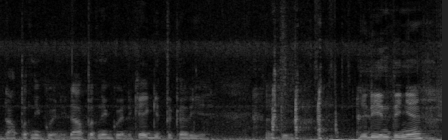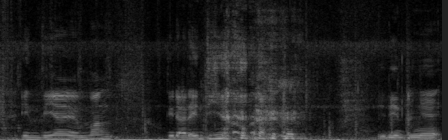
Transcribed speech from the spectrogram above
dapat nih gue nih, dapat nih gue nih, kayak gitu kali ya. Aduh. Jadi intinya, Intinya emang tidak ada intinya. jadi intinya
